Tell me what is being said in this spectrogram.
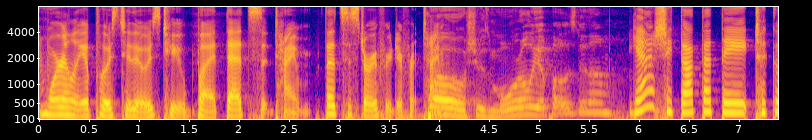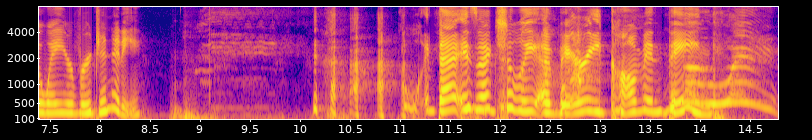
morally opposed to those too, but that's a time. That's a story for a different time. Oh, she was morally opposed to them. Yeah, she thought that they took away your virginity. that is actually a very common thing. way!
